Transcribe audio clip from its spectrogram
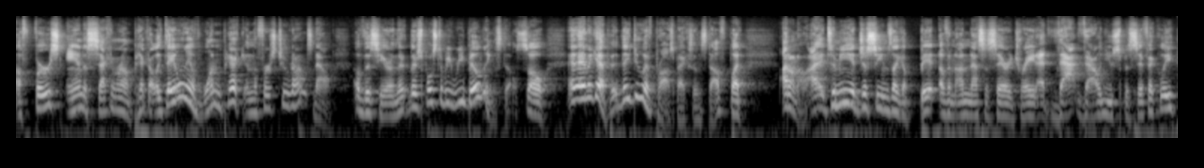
a first and a second round pick. Like they only have one pick in the first two rounds now of this year, and they're, they're supposed to be rebuilding still. So, and, and again, they do have prospects and stuff, but I don't know. I, to me, it just seems like a bit of an unnecessary trade at that value specifically.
